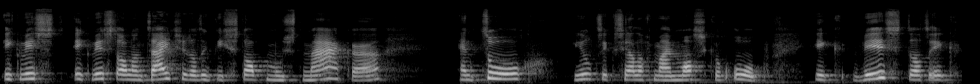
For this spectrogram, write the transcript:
ik, wist, ik wist al een tijdje dat ik die stap moest maken. En toch hield ik zelf mijn masker op. Ik wist dat ik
